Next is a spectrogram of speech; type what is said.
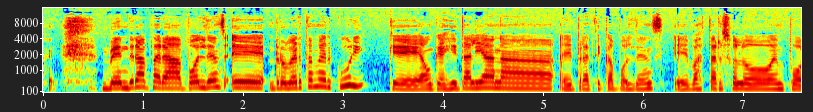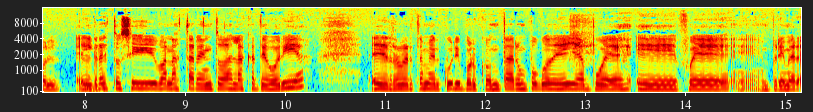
vendrá para pole dance eh, Roberta Mercuri, que aunque es italiana, eh, practica pole dance, eh, va a estar solo en pole. El resto sí van a estar en todas las categorías. Eh, Roberta Mercuri, por contar un poco de ella, pues eh, fue eh, en primer,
